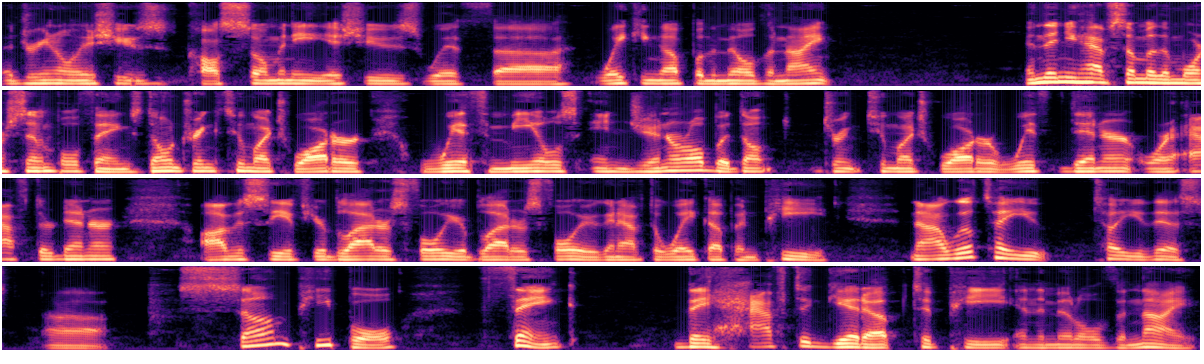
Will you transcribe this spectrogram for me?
adrenal issues cause so many issues with uh, waking up in the middle of the night. And then you have some of the more simple things. Don't drink too much water with meals in general, but don't drink too much water with dinner or after dinner. Obviously, if your bladder's full, your bladder's full. You're gonna have to wake up and pee. Now, I will tell you tell you this: uh, some people think they have to get up to pee in the middle of the night.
